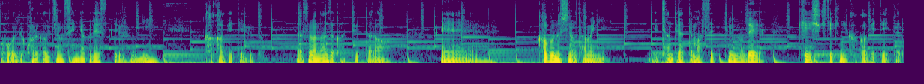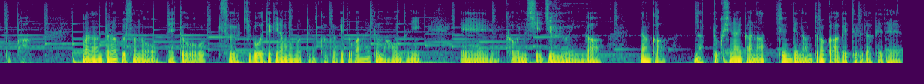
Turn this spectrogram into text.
こういう、これがうちの戦略ですっていうふうに掲げていると。じゃあ、それはなぜかって言ったら、えー、株主のためにちゃんとやってますっていうので、形式的に掲げていたりとか、まあなんとなくその、えっ、と、そういう希望的なものっていうのを掲げておかないと、まあ本当に、えー、株主、従業員がなんか納得しないかなっていうんでなんとなく上げてるだけで、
